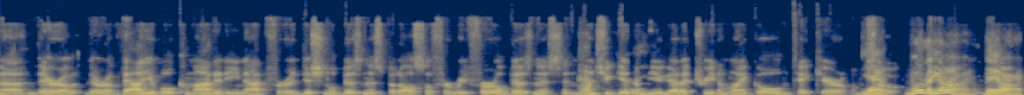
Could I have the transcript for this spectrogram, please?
uh, they're a they're a valuable commodity not for additional business but also for referral business. And once you get them you got to treat them like gold and take care of them yeah. So well they are they are.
